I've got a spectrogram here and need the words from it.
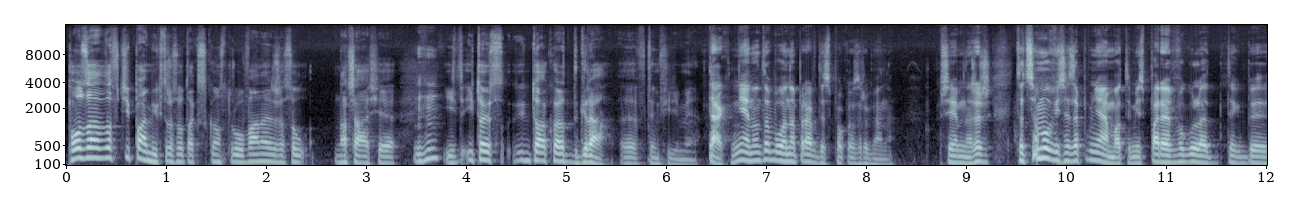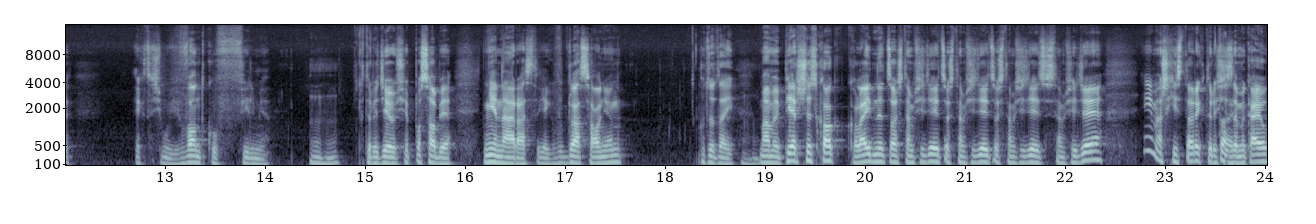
Poza dowcipami, które są tak skonstruowane, że są na czasie Mhm. i, i to jest i to akurat gra e, w tym filmie. Tak, nie, no to było naprawdę spoko zrobione. Przyjemna rzecz. To co mówisz, ja zapomniałem o tym. Jest parę w ogóle jakby, jak to się mówi, wątków w filmie, które dzieją się po sobie, nie naraz, tak jak w Glass Onion. No Tutaj mamy pierwszy skok, kolejny, coś tam się dzieje, coś tam się dzieje, coś tam się dzieje, coś tam się dzieje i masz historie, które Tak. się zamykają,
